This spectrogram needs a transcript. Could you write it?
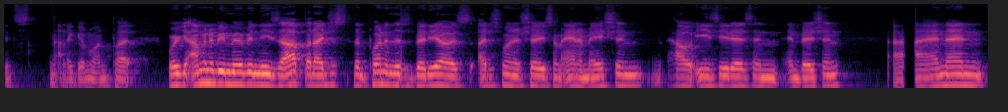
it's not a good one. But we're, I'm going to be moving these up, but I just the point of this video is I just want to show you some animation, how easy it is in InVision. Uh, and then,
